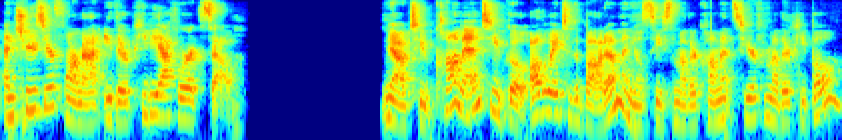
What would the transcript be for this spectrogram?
and choose your format, either PDF or Excel. Now to comment, you go all the way to the bottom and you'll see some other comments here from other people.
